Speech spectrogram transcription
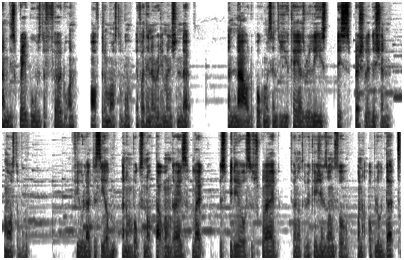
And this Great Ball was the third one after the Master Ball, if I didn't already mention that. And now the Pokemon Center UK has released a special edition Master Ball. If you would like to see an unboxing of that one guys, like this video, subscribe, turn notifications on so when I upload that,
